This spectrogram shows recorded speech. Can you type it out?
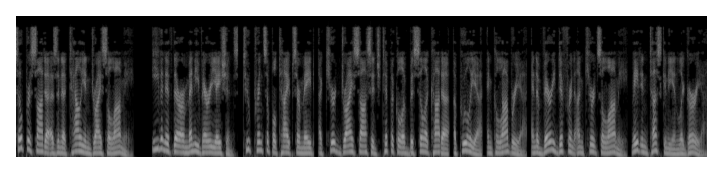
Soppressata is an Italian dry salami. Even if there are many variations, two principal types are made, a cured dry sausage typical of Basilicata, Apulia, and Calabria, and a very different uncured salami, made in Tuscany and Liguria.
